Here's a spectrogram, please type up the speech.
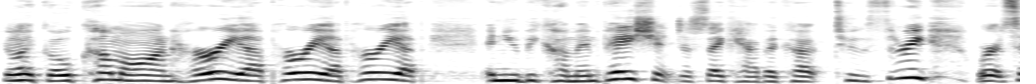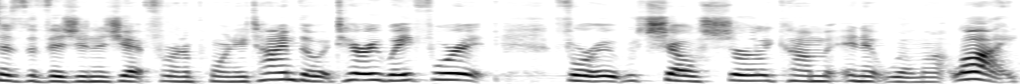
you're like, oh, come on, hurry up, hurry up, hurry up. And you become impatient, just like Habakkuk 2 3, where it says, the vision is yet for an appointed time, though it tarry, wait for it, for it shall surely come and it will not lie.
